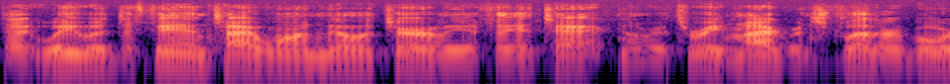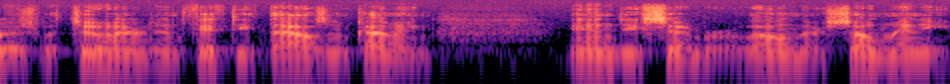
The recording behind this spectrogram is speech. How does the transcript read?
that we would defend Taiwan militarily if they attacked. Number three, migrants flood our borders with 250,000 coming in December alone. There's so many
